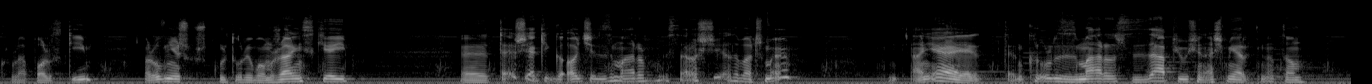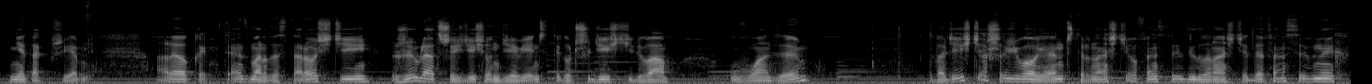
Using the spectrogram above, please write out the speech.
króla Polski, również z kultury łomżańskiej. E, Też jak jego ojciec zmarł ze starości, a zobaczmy. A nie, ten król zmarł, zapił się na śmierć, no to nie tak przyjemnie. Ale okej, ten zmarł ze starości, żył lat 69, z tego 32 u władzy. 26 wojen, 14 ofensywnych, 12 defensywnych.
